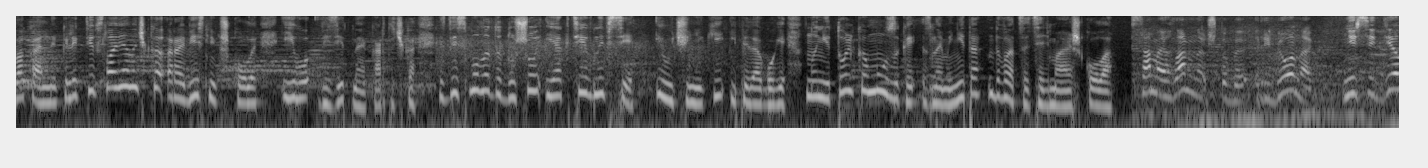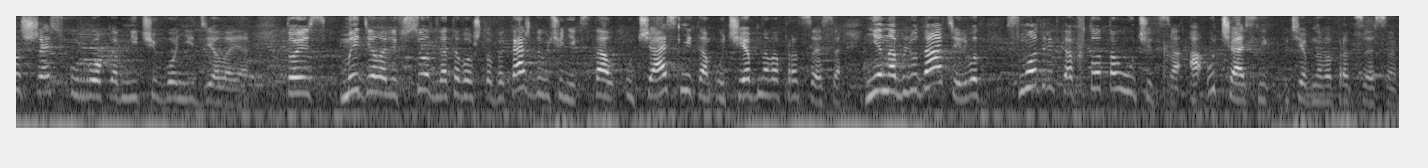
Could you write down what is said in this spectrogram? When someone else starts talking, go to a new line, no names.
Музыкальный коллектив «Славяночка» – ровесник школы и его визитная карточка. Здесь молоды душой и активны все – и ученики, и педагоги. Но не только музыкой знаменита 27-я школа.
Самое главное, чтобы ребенок не сидел 6 уроков, ничего не делая. То есть мы делали все для того, чтобы каждый ученик стал участником учебного процесса. Не наблюдатель, вот смотрит, как кто-то учится, а участник учебного процесса.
